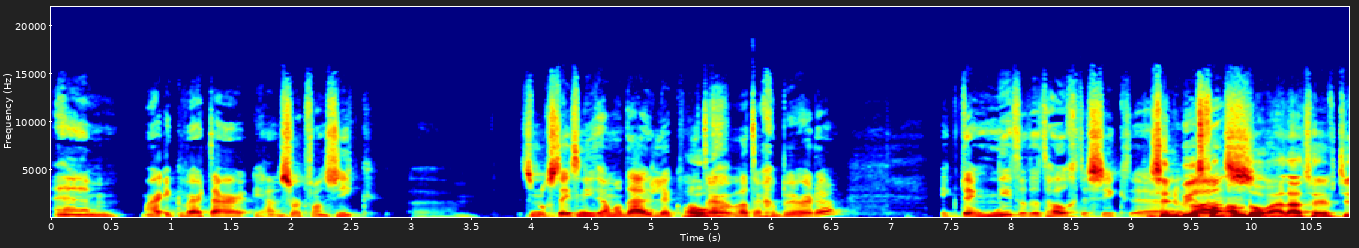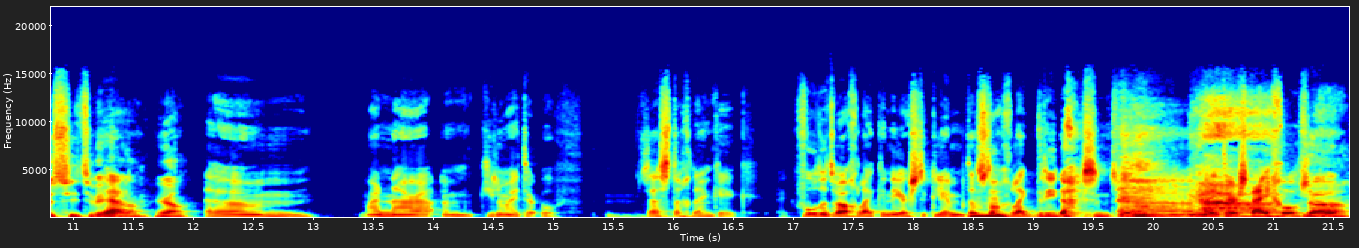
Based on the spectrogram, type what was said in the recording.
Ehm, maar ik werd daar ja, een soort van ziek. Ehm, het is nog steeds niet helemaal duidelijk wat Hoog? er, wat er gebeurde. Ik denk niet dat het hoogteziekte Het is in de buurt van. Andorra, laten we eventjes situeren. Ja. Ehm, maar na een kilometer of mm, 60, denk ik. Ik voelde het wel gelijk in de eerste klim. Dat is dan Mhm. gelijk 3000 eh, meter stijgen of zo. Ja,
